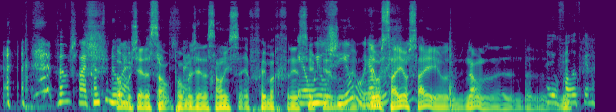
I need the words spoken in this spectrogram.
Vamos lá, continua. Para uma geração, para uma geração isso foi uma referência. É um elogio? Que, é um eu elogio? sei, eu sei. Eu, não, eu falo de quem não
